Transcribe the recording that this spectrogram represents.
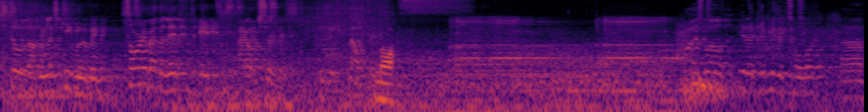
Still nothing. Let's keep moving. Sorry about the lift. It's out of service. Because it's melted. Nossa. Might as well, you know, give you the tour. Um,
